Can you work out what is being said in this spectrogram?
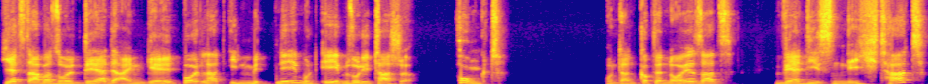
jetzt aber soll der, der einen Geldbeutel hat, ihn mitnehmen und ebenso die Tasche. Punkt. Und dann kommt der neue Satz, wer dies nicht hat,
